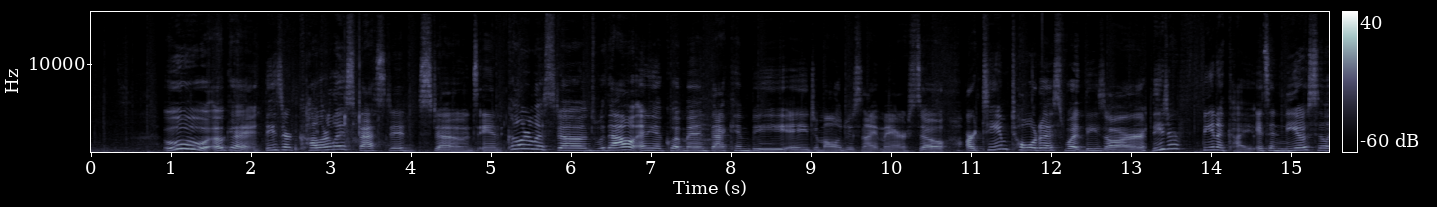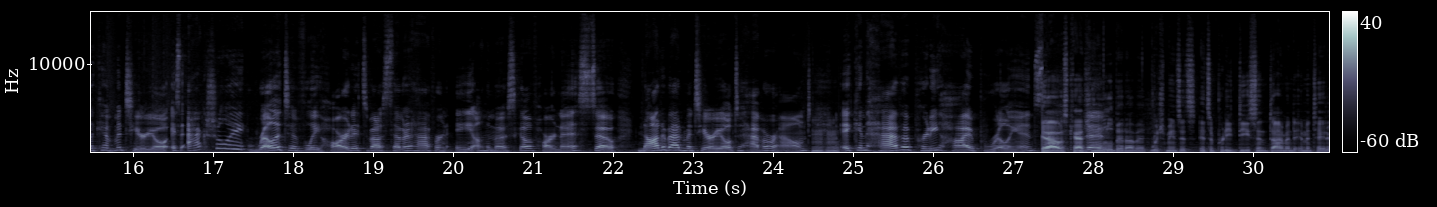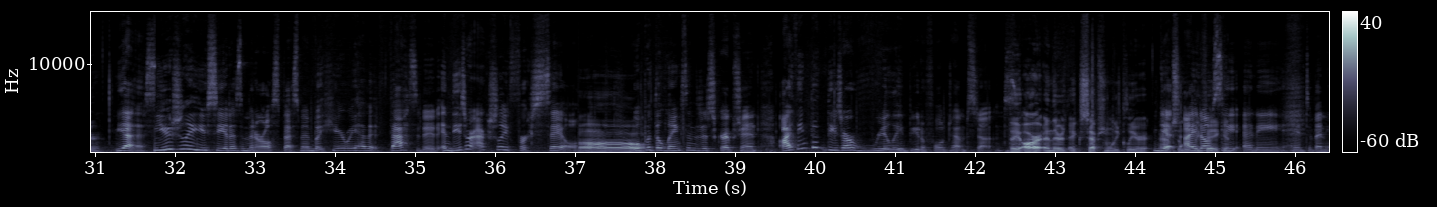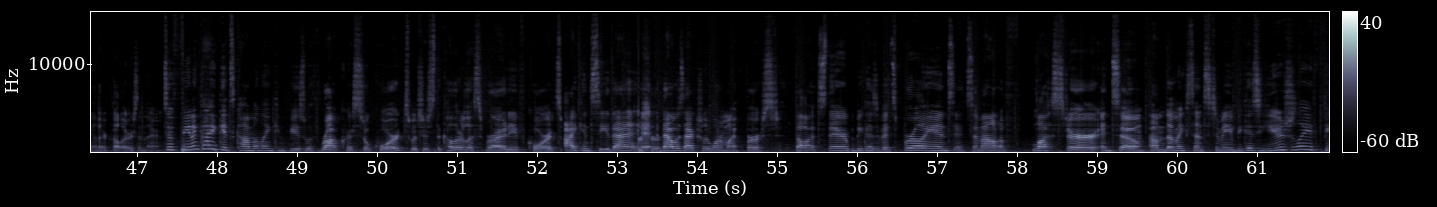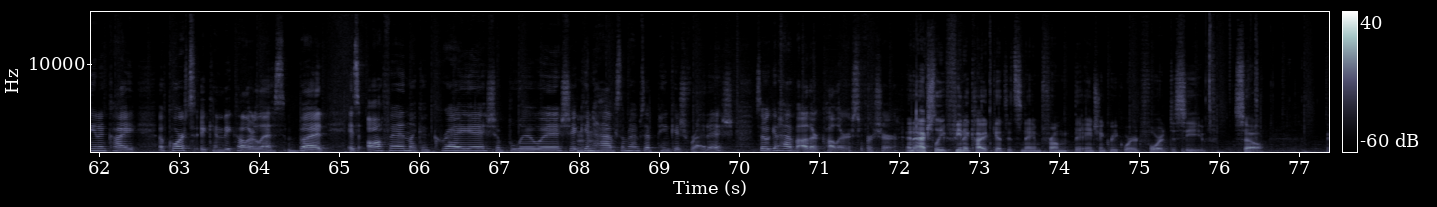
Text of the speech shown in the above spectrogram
Ooh, okay. These are colorless faceted stones, and colorless stones without any equipment, that can be a gemologist nightmare. So, our team told us what these are. These are phenakite. It's a neosilicate material. It's actually relatively hard. It's about a seven and a half or an eight on the Mohs scale of hardness. So not a bad material to have around. Mm-hmm. It can have a pretty high brilliance. Yeah, I was catching a little bit of it, which means it's it's a pretty decent diamond imitator. Yes. Usually you see it as a mineral specimen, but here we have it faceted, and these are actually for sale. Oh. We'll put the links in the description. I think that these are really beautiful gemstones. they are, and they're exceptionally clear. Yes, absolutely I don't vacant. see any hint of any other colors in there. So phenakite gets commonly confused with rock crystal quartz, which is the colorless variety of quartz. I can see that. Sure. That was actually one of my first thoughts there because of its brilliance, its amount of luster, and so um, that makes sense to me because usually phenakite, of course, it can be colorless, but it's often like a grayish, a bluish. It can have sometimes a pinkish reddish, so it can have other colors for sure. And actually, phenakite gets its name from the ancient Greek word for deceive. So,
